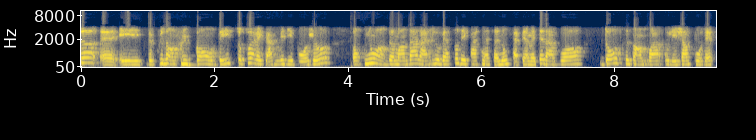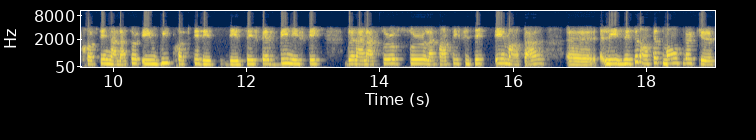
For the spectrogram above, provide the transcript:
ça euh, est de plus en plus bondé, surtout avec l'arrivée des beaux jours. Donc, nous, en demandant la réouverture des parcs nationaux, ça permettait d'avoir d'autres endroits où les gens pourraient profiter de la nature et oui, profiter des, des effets bénéfiques de la nature sur la santé physique et mentale. Euh, les études, en fait, montrent que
